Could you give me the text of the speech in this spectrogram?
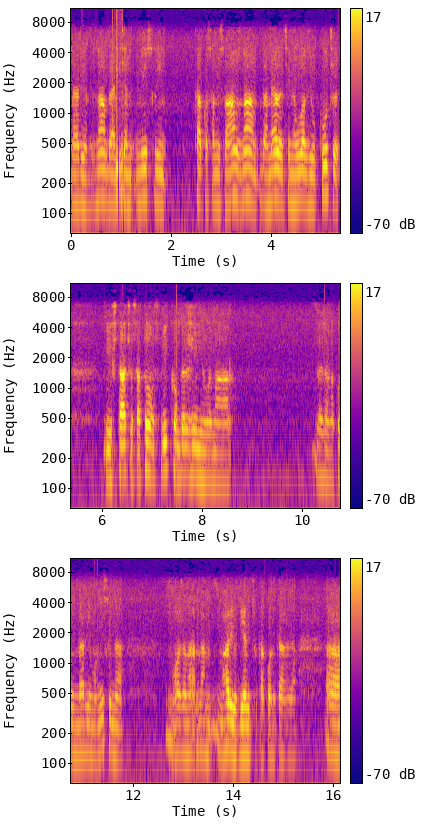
Merijeme. Znam da je mislim, mislim kako sam islam, znam da meleci ne ulazi u kuću i šta ću sa tom slikom držim u ormaru. Ne znam na koju Merijemu mislim, na, možda na, na Mariju djevicu, kako oni kažu. Ja. A,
